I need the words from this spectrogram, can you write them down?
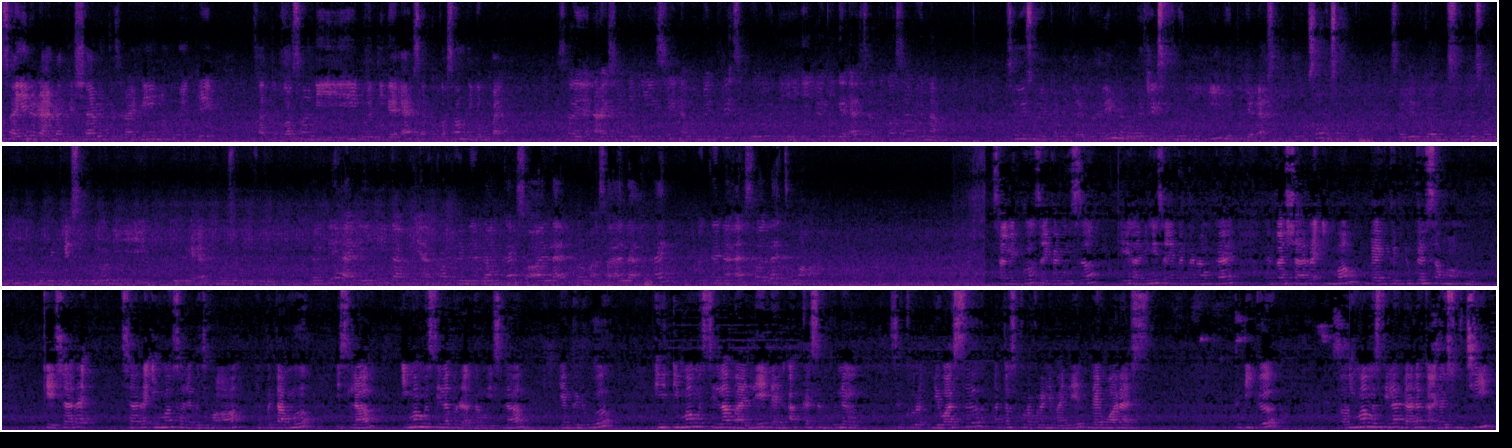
saya Nurul Ain Batrisha binti Nombor metrik 10 DEE 23F 1034 Saya Nak Aisyah binti Yusri Nama Metrik 10 DEE 23F 1026 Saya binti Abdul Halim, nama majlis 10 DE 23S 1004. Saya Nurhanisa Ghazali, nama majlis 10 DE 23F 1022. Jadi hari ini kami akan menerangkan soalan permasalahan berkenaan solat jemaah. Assalamualaikum, saya Kanisa. Okay, hari ini saya akan terangkan tentang syarat imam dan kedudukan sang makmum. Okey, syarat syarat imam solat berjemaah. Yang pertama, Islam. Imam mestilah beragama Islam. Yang kedua, imam mestilah balik dan akal sempurna. Sekur, dewasa atau sekurang-kurangnya balik dan waras. Ketiga, uh, imam mestilah dalam keadaan suci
